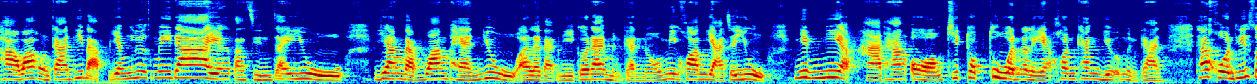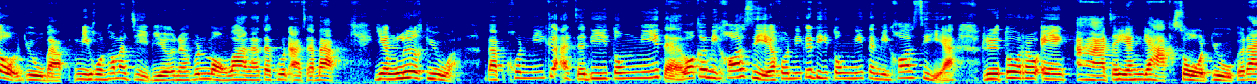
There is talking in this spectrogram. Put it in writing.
ภาวะของการที่แบบยังเลือกไม่ได้ยังตัดสินใจอยู่ ยังแบบวางแผนอยู่อะไรแบบนี้ก็ได้เหมือนกันเนาะมีความอยากจะอยู่เงียบๆหาทางออกคิดทบทวนอะไรเงี้ยค่อนข้างเยอะเหมือนกัน ถ้าคนที่โสดอยู่แบบมีคนเข้ามาจีบเยอะนะมันมองว่านะแต่คุณอาจจะแบบยังเลือกอยู่อะแบบคนนี้ก็อาจจะดีตรงนี้ แต่ว่าก็มีข้อเสียคนนี้ก็ดีตรงนี้แต่มีข้อเสีย หรือตัวเราเองอาจจะยังอยากโสดอยู่ก็ได้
